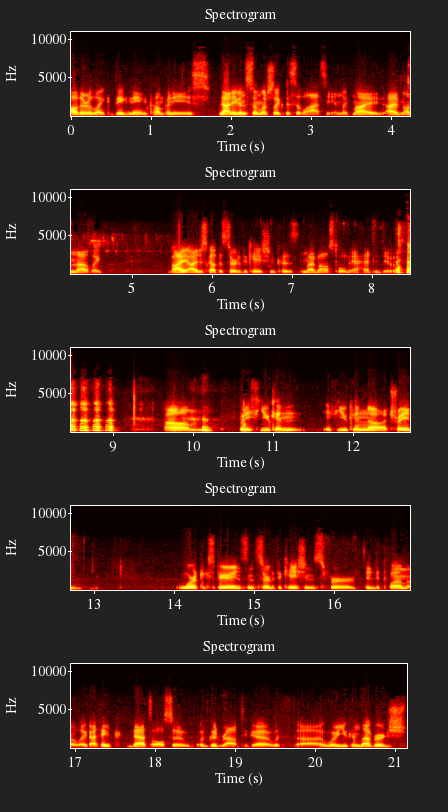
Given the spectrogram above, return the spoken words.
other like big name companies, not even so much like this Atlassian. Like my, I'm, I'm not like, I, I just got the certification because my boss told me I had to do it. um, but if you can, if you can uh, trade work experience and certifications for the diploma. Like i think that's also a good route to go with uh, where you can leverage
